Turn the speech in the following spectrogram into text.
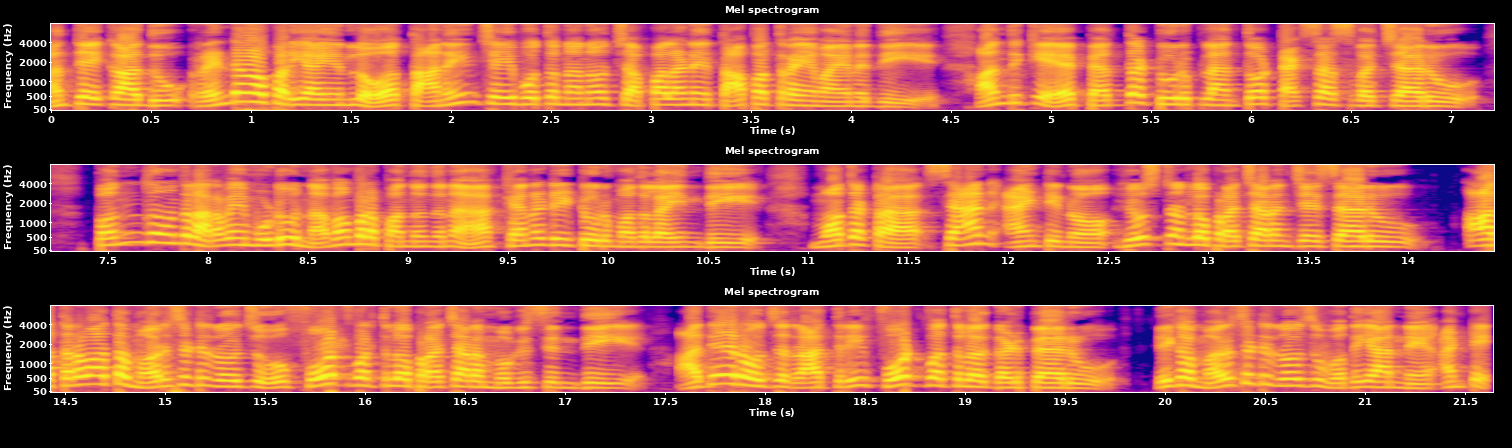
అంతేకాదు రెండవ పర్యాయంలో తానేం చేయబోతున్నానో చెప్పాలనే తాపత్రయం ఆయనది అందుకే పెద్ద టూర్ ప్లాన్తో టెక్సాస్ వచ్చారు. పంతొమ్మిది వందల అరవై మూడు నవంబర్ పంతొమ్మిదిన కెనడీ టూర్ మొదలైంది. మొదట శాన్ యాంటినో హ్యూస్టన్లో ప్రచారం చేశారు. ఆ తర్వాత మరుసటి రోజు ఫోర్ట్ వర్త్లో ప్రచారం ముగిసింది. అదే రోజు రాత్రి ఫోర్ట్ వర్త్లో గడిపారు. ఇక మరుసటి రోజు ఉదయాన్నే అంటే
